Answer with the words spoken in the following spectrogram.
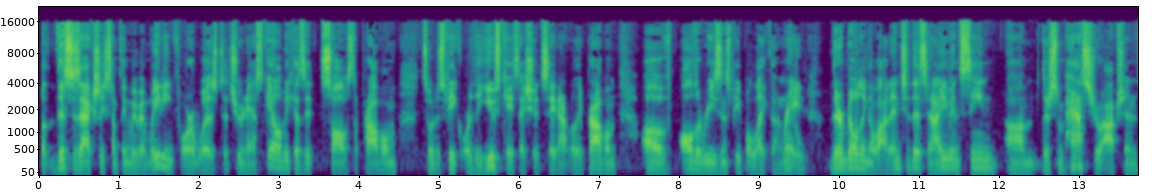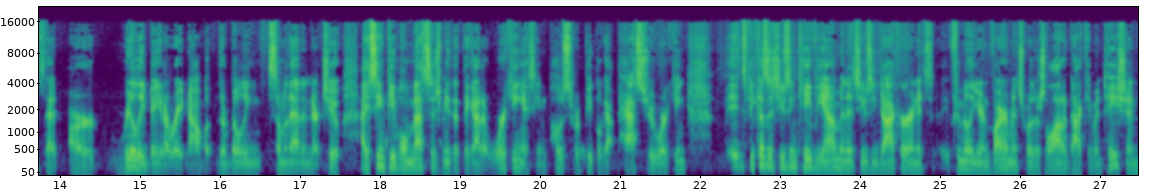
but this is actually something we've been waiting for was to TrueNAS scale because it solves the problem, so to speak, or the use case, I should say, not really problem of all the reasons people like Unraid. They're building a lot into this, and I even seen um, there's some pass through options that are really beta right now, but they're building some of that in there too. I've seen people message me that they got it working. I've seen posts where people got pass through working it's because it's using KVM and it's using Docker and it's familiar environments where there's a lot of documentation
